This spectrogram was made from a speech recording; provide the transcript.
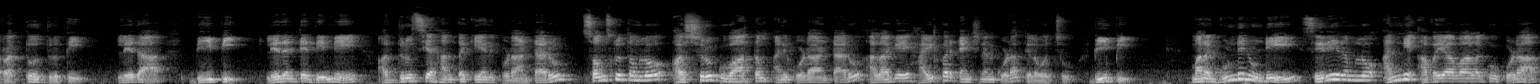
రక్తోధృతి లేదా బీపీ లేదంటే దీన్ని అదృశ్య హంతకి అని కూడా అంటారు. సంస్కృతంలో అశ్రుగ్వాతం అని కూడా అంటారు. అలాగే హైపర్ టెన్షన్ అని కూడా పిలవచ్చు. బీపీ మన గుండె నుండి శరీరంలో అన్ని అవయవాలకు కూడా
